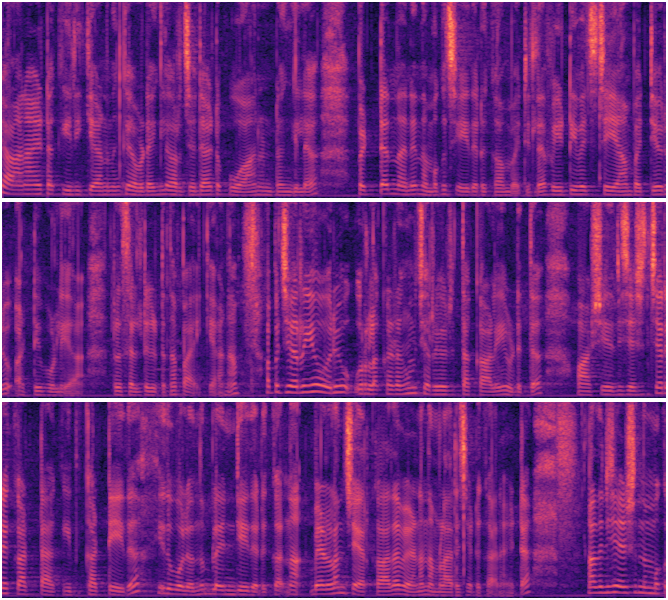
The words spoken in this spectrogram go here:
ടാനായിട്ടൊക്കെ ഇരിക്കുകയാണ്. നിങ്ങൾക്ക് എവിടെയെങ്കിലും അർജന്റായിട്ട് പോകാനുണ്ടെങ്കിൽ പെട്ടെന്ന് തന്നെ നമുക്ക് ചെയ്തെടുക്കാൻ പറ്റില്ല. വീട്ടിൽ വെച്ച് ചെയ്യാൻ പറ്റിയ ഒരു അടിപൊളി റിസൾട്ട് കിട്ടുന്ന പായ്ക്കാണ് അപ്പോൾ ചെറിയ ഒരു ഉരുളക്കിഴങ്ങും ചെറിയൊരു തക്കാളിയും എടുത്ത് വാഷ് ചെയ്തതിന് ശേഷം ചെറിയ കട്ടാക്കി കട്ട് ചെയ്ത് ഇതുപോലെ ഒന്ന് ബ്ലെൻഡ് ചെയ്തെടുക്കുക. വെള്ളം ചേർക്കാതെ വേണം നമ്മൾ അരച്ചെടുക്കാനായിട്ട്. അതിനുശേഷം നമുക്ക്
